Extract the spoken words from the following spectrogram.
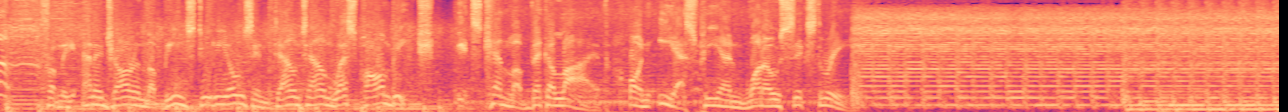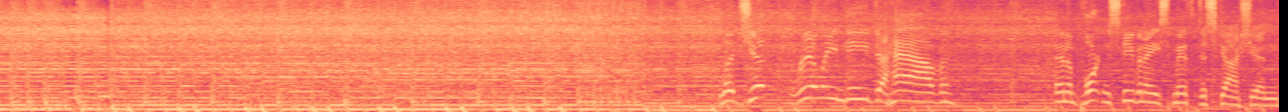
up! From the Anajar and Levine Studios in downtown West Palm Beach, it's Ken LaVicka Live on ESPN 1063. Legit really need to have an important Stephen A. Smith discussion.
